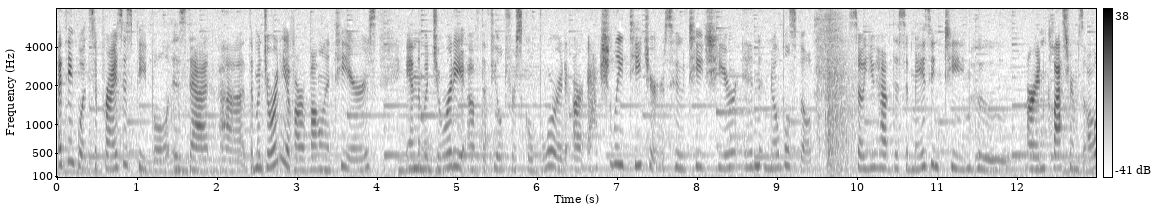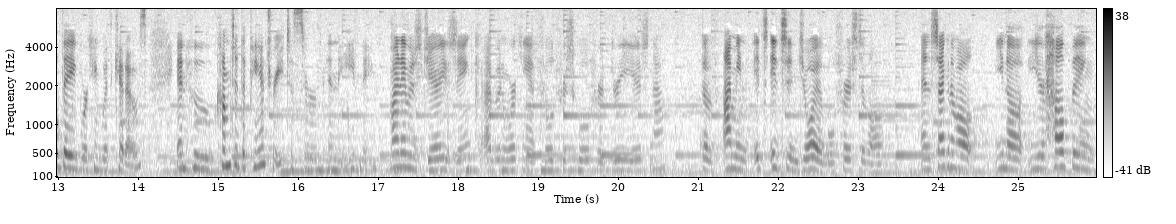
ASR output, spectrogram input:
I think what surprises people is that uh, the majority of our volunteers and the majority of the Fueled for School board are actually teachers who teach here in Noblesville. So you have this amazing team who are in classrooms all day working with kiddos and who come to the pantry to serve in the evening. My name is Jerry Zink. I've been working at Fueled for School for three years now. The, I mean, it's, it's enjoyable, first of all. And second of all, you know, you're helping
